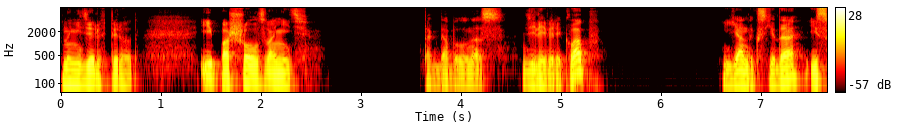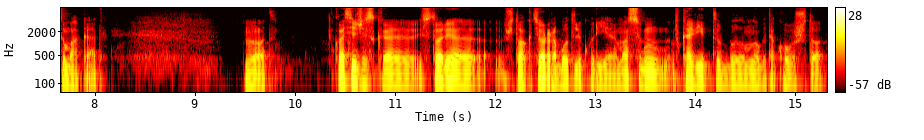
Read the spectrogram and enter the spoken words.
на неделю вперед. И пошел звонить. Тогда был у нас Delivery Club, Яндекс Еда и самокат. Вот. Классическая история, что актеры работали курьером. Особенно в ковид было много такого, что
